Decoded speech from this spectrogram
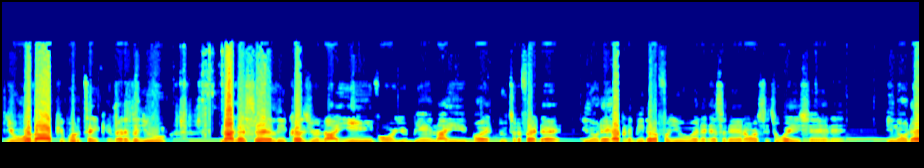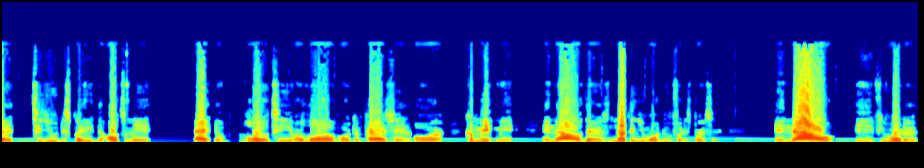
you allow people to take advantage of you, not necessarily because you're naive or you're being naive, but due to the fact that you know they happen to be there for you in an incident or a situation and you know that to you displayed the ultimate act of loyalty or love or compassion or commitment. And now there's nothing you won't do for this person. And now if you were to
